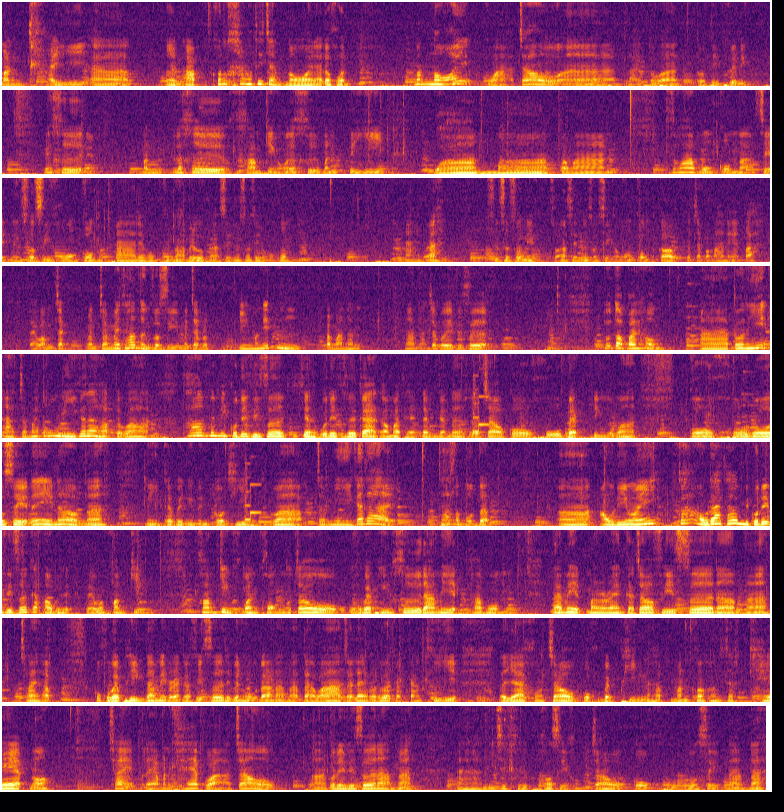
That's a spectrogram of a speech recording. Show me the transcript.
มันใช้อ่าเงินอัพค่อนข้างที่จะน้อยนะทุกคน มันน้อยกว่าเจ้าอ่าหลายตัวตัวตีพื้นอีก ก็คือเนี่ยมันแล้วคือความเก่งของมันก็คือมันตีกว้างมากประมาณสภาพวงกลมอะเศษหนึ่งส่วนสี่ของวงกลมอะเดี๋ยวผมขึ้นภาพไปดูอะเศษหนึ่งส่วนสี่ของวงกลมอ่าเห็นปะซึ่งส่วนหนึ่งส่วนเศษหนึ่งส่วนสี่ของวงกลมก็มันจะประมาณนี้เห็นปะแต่ว่ามันจะมันจะไม่เท่าหนึ่งส่วนสี่มันจะแบบยิงมานิดนึงประมาณนั้นนั่นนะเจ้าโกลเด้นฟิเซอร์ ตัวต่อไปครับผมอ่าตัวนี้อาจจะไม่ต้องมีก็ได้ครับ แต่ว่าถ้าไม่มีโกลเด้นฟิเซอร์ที่เกี่ยวกับโกลเด้นฟิเซอร์ก็อาจเอามาแทนได้เหมือนกันนั่นคือเจ้าโกคูแบ็คพิงหรือว่าโกคูโรเซนั่นเองนะครับนะนี่ก็เป็นอีกหนึ่งตัวที่ผมคิดว่าจะมีก็ได้ ถ้าสมมติแบบ เอ่อเอาดีไหมก็เอาได้ถ้ามันมีโกลเด้นฟิเซอร์ก็เอาไปเถอะแต่ว่าความเก่งความเก่งของมันของเจ้าโกโคแบ็คพิงคือดาเมจครับผมดาเมจมันแรงกับเจ้าฟิเซอร์นะครับนะใช่ครับโกโคแบ็คพิงดาเมจแรงกับฟิเซอร์ที่เป็น 6 ดาวนะครับนะแต่ว่าจะแลกมาด้วยกับการที่ระยะของเจ้าโกโคแบ็คพิงนะครับมันค่อนข้างจะแคบเนาะใช่ระยะมันแคบกว่าเจ้าโกลเด้นฟิเซอร์นะครับนะอ่านี่จะคือข้อเสียของเจ้าโกคูโรเซนะครับนะ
